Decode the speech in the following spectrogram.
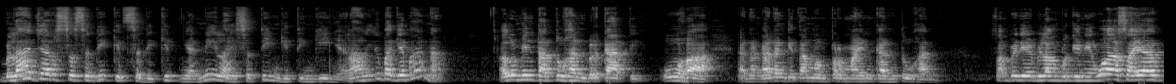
Belajar sesedikit-sedikitnya, nilai setinggi-tingginya. Lalu itu bagaimana? Lalu minta Tuhan berkati. Wah, kadang-kadang kita mempermainkan Tuhan. Sampai dia bilang begini, wah saya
